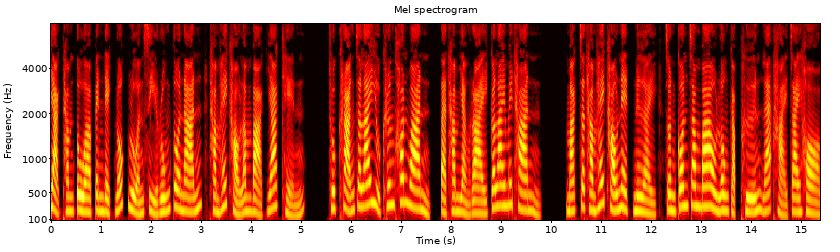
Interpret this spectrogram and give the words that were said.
อยากทำตัวเป็นเด็กนกหลวนสีรุ้งตัวนั้นทำให้เขาลำบากยากเข็น ทุกครั้งจะไล่อยู่ครึ่งค่อนวัน แต่ทำอย่างไรก็ไล่ไม่ทัน มักจะทำให้เขาเหน็ดเหนื่อย จนก้นจำเบ้าลงกับพื้นและหายใจหอบ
